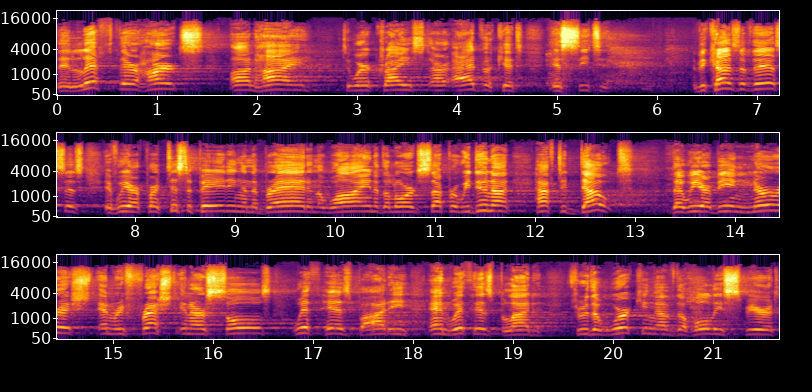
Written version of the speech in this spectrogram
they lift their hearts on high to where Christ, our advocate, is seated. And because of this, as if we are participating in the bread and the wine of the Lord's Supper, we do not have to doubt that we are being nourished and refreshed in our souls with His body and with His blood through the working of the Holy Spirit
